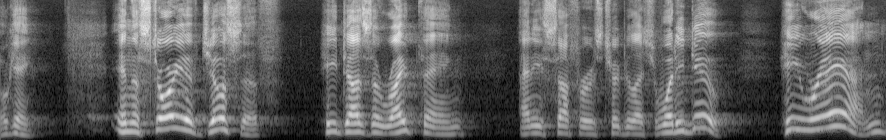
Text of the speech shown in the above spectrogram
Okay. In the story of Joseph, he does the right thing and he suffers tribulation. What did he do? He ran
